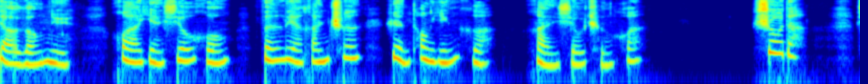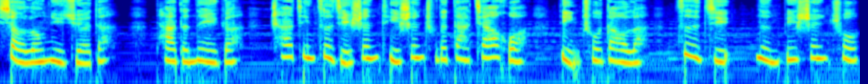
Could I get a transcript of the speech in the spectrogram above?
小龙女花艳羞红，粉脸含春，忍痛迎合，含羞成欢。倏的，小龙女觉得她的那个插进自己身体深处的大家伙，顶触到了自己嫩逼深处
